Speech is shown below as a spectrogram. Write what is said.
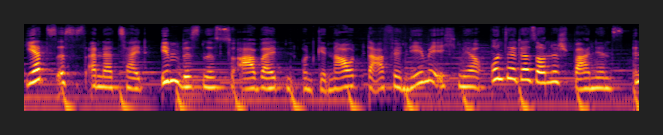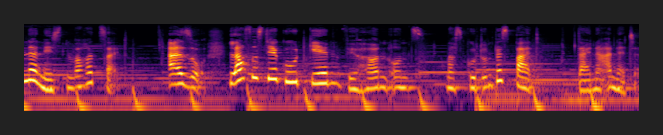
Jetzt ist es an der Zeit, im Business zu arbeiten und genau dafür nehme ich mir unter der Sonne Spaniens in der nächsten Woche Zeit. Also, lass es dir gut gehen. Wir hören uns. Mach's gut und bis bald. Deine Annette.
